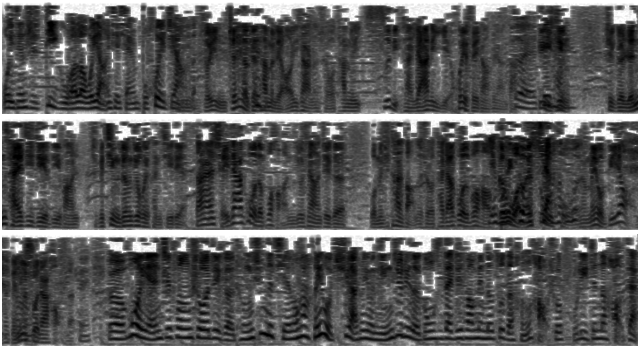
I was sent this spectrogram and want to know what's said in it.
我已经是帝国了，我养一些闲人，不会这样的嗯。所以你真的跟他们聊一下的时候，他们私底下压力也会非常非常大。对毕竟这个人才济济的地方，这个竞争就会很激烈。当然，谁家过得不好，你就像这个我们去探访的时候，他家过得不好，跟我们诉苦讲 没有必要，那肯定说点好的。对，呃，莫言之风说这个腾讯的企业文化很有趣啊，说有凝聚力的公司在这方面都做得很好，说福利真的好在，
